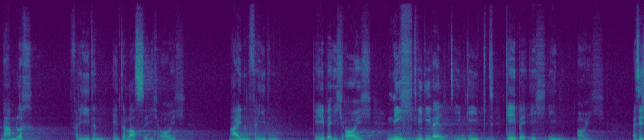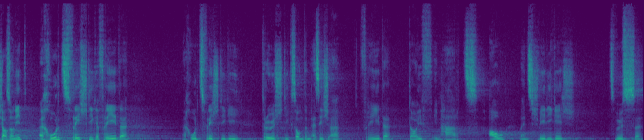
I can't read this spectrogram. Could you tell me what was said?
nämlich Frieden hinterlasse ich euch, Meinen Frieden gebe ich euch, nicht wie die Welt ihn gibt, gebe ich ihn euch. Es ist also nicht ein kurzfristiger Frieden, eine kurzfristige Tröstung, sondern es ist ein Frieden tief im Herz, auch wenn es schwierig ist, zu wissen,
